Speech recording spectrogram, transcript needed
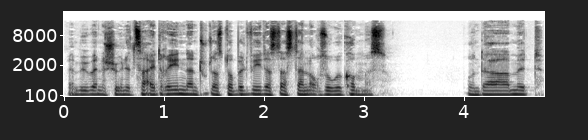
wenn wir über eine schöne Zeit reden, dann tut das doppelt weh, dass das dann auch so gekommen ist. Und damit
